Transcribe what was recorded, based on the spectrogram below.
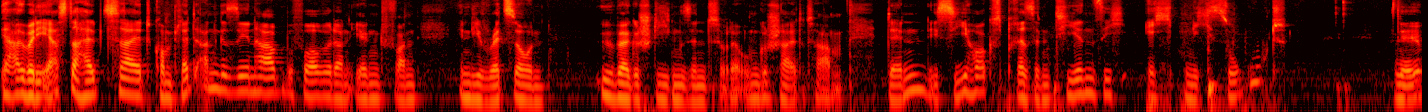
ja über die erste Halbzeit komplett angesehen haben, bevor wir dann irgendwann in die Red Zone übergestiegen sind oder umgeschaltet haben. Denn die Seahawks präsentieren sich echt nicht so gut. Nee,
